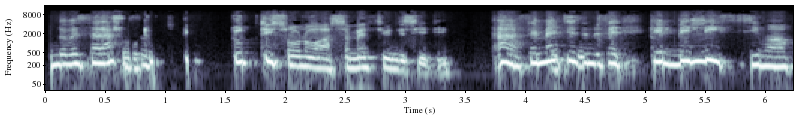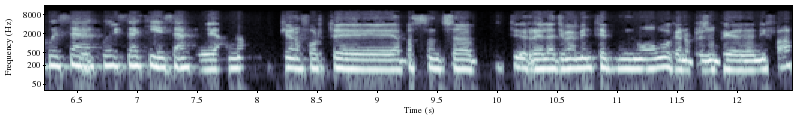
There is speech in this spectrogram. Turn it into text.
Dove sarà? Sono tutti, tutti, sono a St. Matthew in the City. Ah, St. Matthews in the che bellissimo questa, questa chiesa. E hanno un pianoforte abbastanza relativamente nuovo che hanno preso un paio di anni fa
